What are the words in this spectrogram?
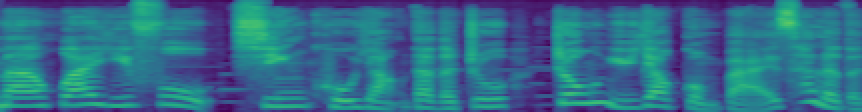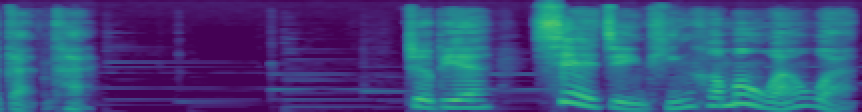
满怀一副辛苦养大的猪终于要拱白菜了的感慨，这边谢景婷和孟婉婉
